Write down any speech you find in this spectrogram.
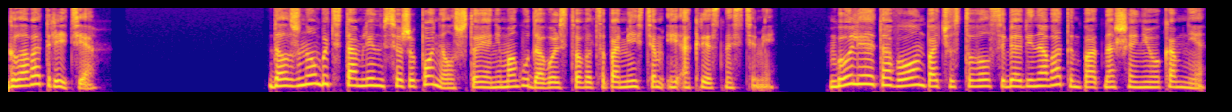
Глава третья. Должно быть, Тамлин все же понял, что я не могу довольствоваться поместьем и окрестностями. Более того, он почувствовал себя виноватым по отношению ко мне.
